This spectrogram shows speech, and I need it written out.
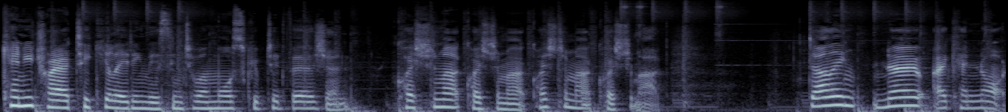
Can you try articulating this into a more scripted version? Question mark, question mark, question mark, question mark. Darling, no, I cannot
